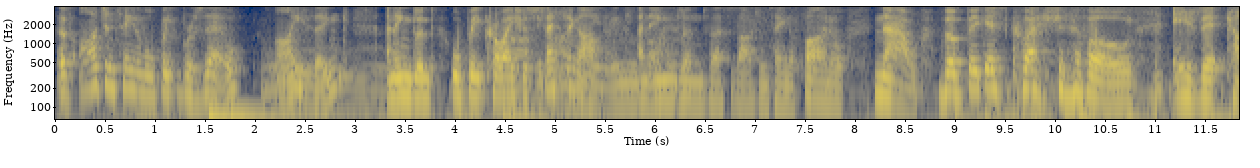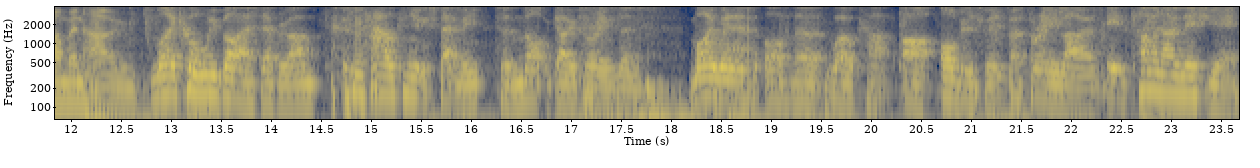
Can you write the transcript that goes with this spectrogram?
of Argentina will beat Brazil, I think, and England will beat Croatia, ah, think setting up England an final. England versus Argentina final. Now, the biggest question of all: Is it coming home? Might call me biased, everyone, but how can you expect me to not go for England? My winners of the World Cup are obviously the Three Lions. It's coming home this year.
